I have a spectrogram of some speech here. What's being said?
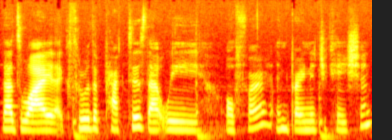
That's why like through the practice that we offer in brain education,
